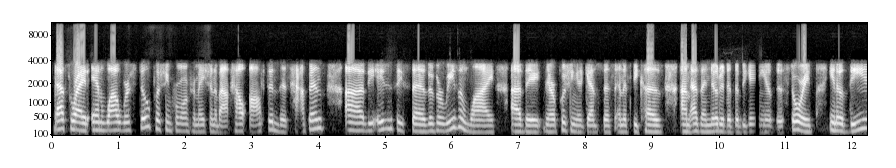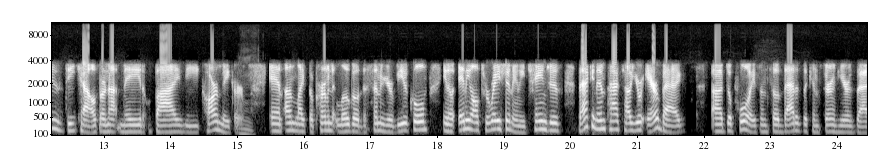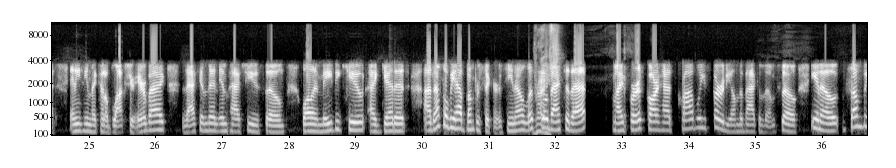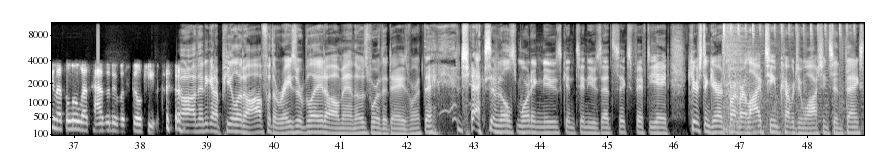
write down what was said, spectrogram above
That's right. And while we're still pushing for more information about how often this happens, uh, the agency says there's a reason why uh, they they're pushing against this, and it's because, um, as I noted at the beginning of this story, you know these decals are not made by the car maker, mm. and unlike the permanent logo at the center of your vehicle, you know any alteration, any changes that can impact how your airbag uh, deploys. And so that is the concern here is that anything that kind of blocks your airbag, that can then impact you. So while it may be cute, I get it. Uh, that's why we have bumper stickers. You know, let's right. go back to that my first car had probably 30 on the back of them. So, you know, something that's a little less hazardous but still cute. oh, and then you got to peel it off with a razor blade. Oh man, those were the days, weren't they? Jacksonville's morning news continues at 6:58. Kirsten Garriss part of our live team coverage in Washington. Thanks.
